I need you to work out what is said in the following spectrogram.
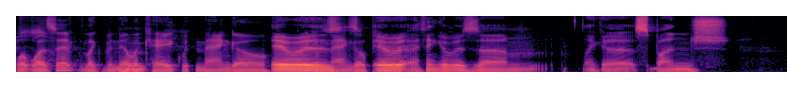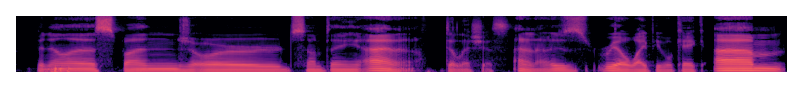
What was it? Like vanilla cake with mango. Mm. it like was mango it was, i think it was um like a sponge vanilla sponge or something i don't know delicious. I don't know. It was real white people cake. Um,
